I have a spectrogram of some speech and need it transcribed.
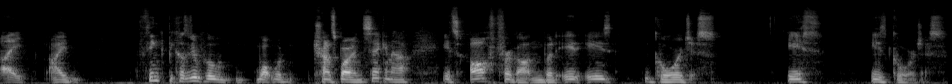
I, I think because Liverpool, what would transpire in the second half, it's oft forgotten, but it is gorgeous. It is gorgeous.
